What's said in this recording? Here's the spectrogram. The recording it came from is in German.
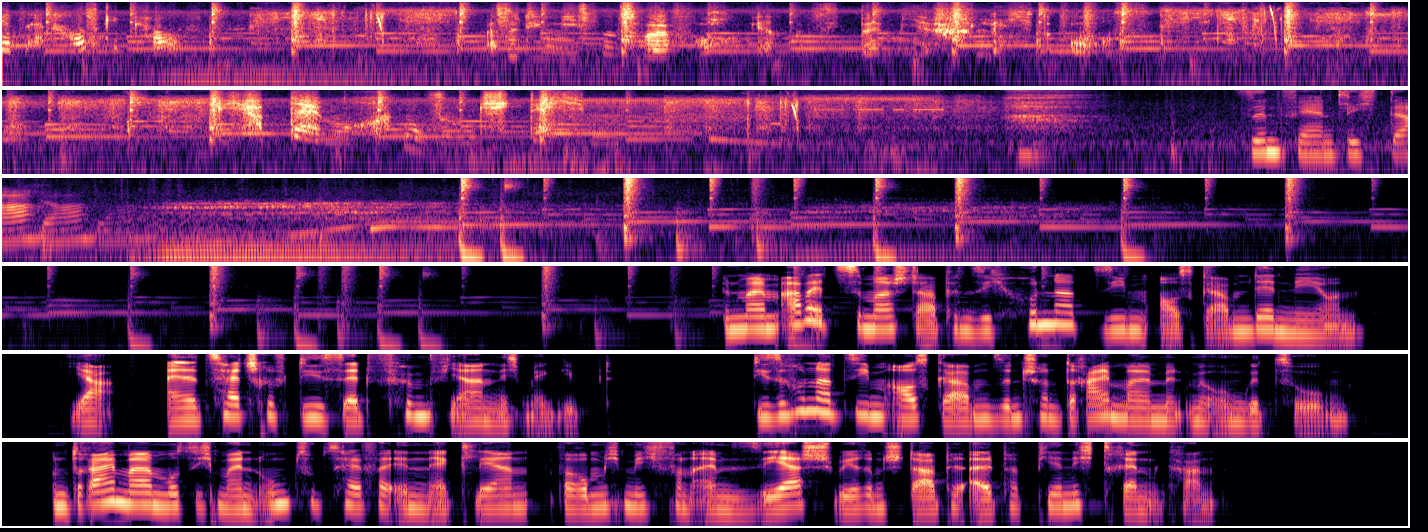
jetzt ein Haus gekauft. Also die nächsten zwölf Wochenenden sieht bei mir schlecht aus. Ich hab da im Rücken so ein Stechen. Sind wir endlich da? Ja. In meinem Arbeitszimmer stapeln sich 107 Ausgaben der Neon. Ja, eine Zeitschrift, die es seit fünf Jahren nicht mehr gibt. Diese 107 Ausgaben sind schon dreimal mit mir umgezogen. Und dreimal muss ich meinen UmzugshelferInnen erklären, warum ich mich von einem sehr schweren Stapel Altpapier nicht trennen kann.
